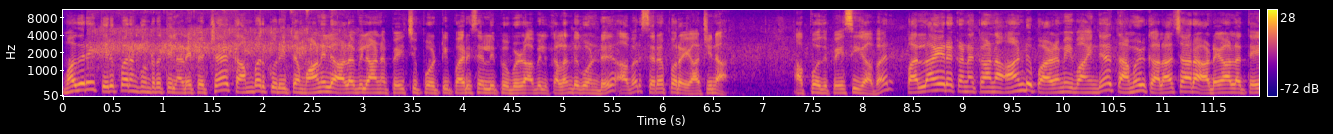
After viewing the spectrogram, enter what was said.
மதுரை திருப்பரங்குன்றத்தில் நடைபெற்ற கம்பர் குறித்த மாநில அளவிலான பேச்சு போட்டி பரிசளிப்பு விழாவில் கலந்து கொண்டு அவர் சிறப்புரையாற்றினார். அப்போது பேசிய அவர் பல்லாயிரக்கணக்கான ஆண்டு பழமை வாய்ந்த தமிழ் கலாச்சார அடையாளத்தை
